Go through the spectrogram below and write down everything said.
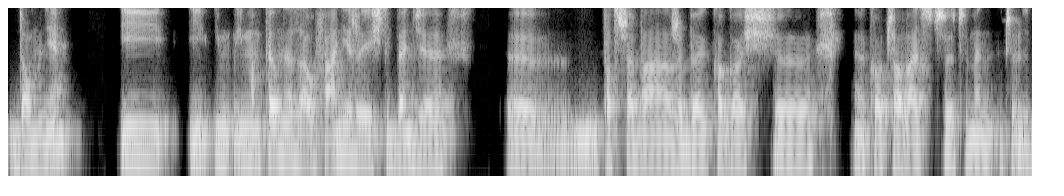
do mnie i, i, i mam pełne zaufanie, że jeśli będzie e, potrzeba, żeby kogoś e, coachować, czy, czy, czy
